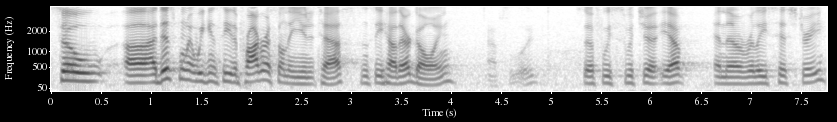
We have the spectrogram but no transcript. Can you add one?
So uh, at this point, we can see the progress on the unit tests and see how they're going. Absolutely. So if we switch it, yep, and the release history.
